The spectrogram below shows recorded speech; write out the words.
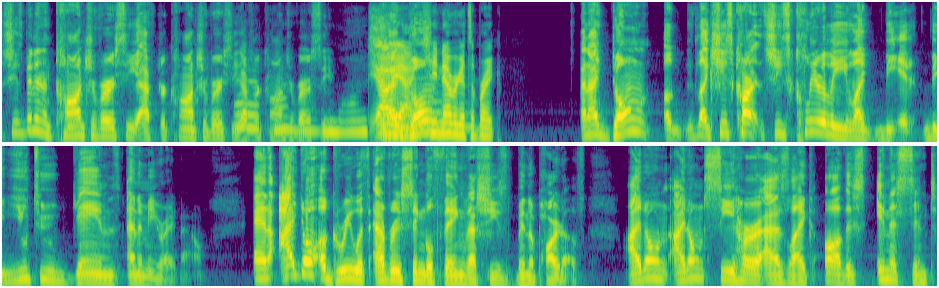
she's been in controversy after controversy after controversy. oh and I yeah, she never gets a break. and I don't uh, like she's car- she's clearly like the the YouTube game's enemy right now. And I don't agree with every single thing that she's been a part of. I don't I don't see her as like oh this innocent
